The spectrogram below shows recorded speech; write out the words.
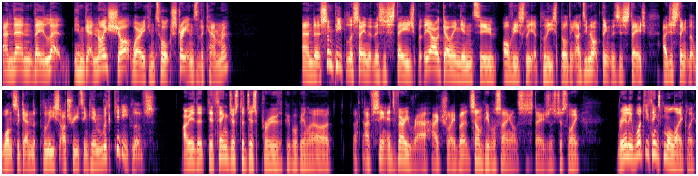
and then they let him get a nice shot where he can talk straight into the camera. And uh, some people are saying that this is staged, but they are going into obviously a police building. I do not think this is staged. I just think that once again the police are treating him with kiddie gloves. I mean, the, the thing just to disprove people being like, oh, I've seen it's very rare actually, but some people saying on the stage is just like, really, what do you think's more likely?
